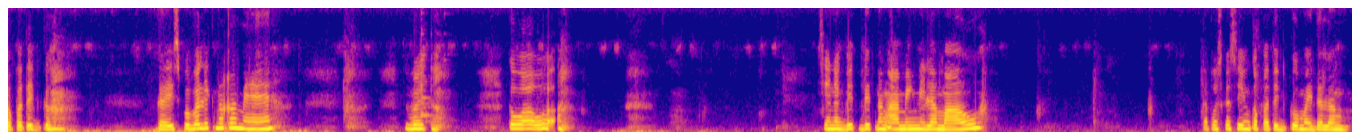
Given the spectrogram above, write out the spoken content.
kapatid ko. Guys, pabalik na kami. Diba ito? Kawawa. Siya nagbit-bit ng aming nilamaw. Tapos kasi yung kapatid ko may dalang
